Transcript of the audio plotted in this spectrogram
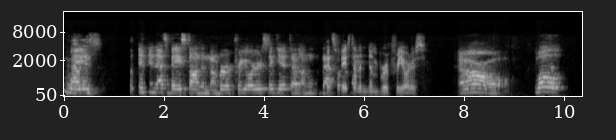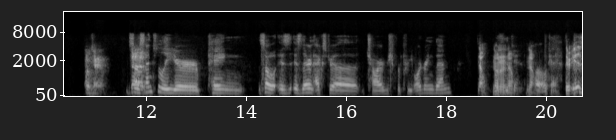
Well, is And, and that's based on the number of pre-orders they get. That on that's, That's what based on the number of pre-orders. Oh, well, okay. so essentially you're paying. So is is there an extra charge for pre-ordering then? No, no, If no, no, no. Oh, okay. There is.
